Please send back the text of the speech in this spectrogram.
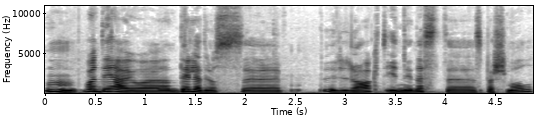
Mm, men det, jo, det leder oss eh, rakt inn i neste spørsmål.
